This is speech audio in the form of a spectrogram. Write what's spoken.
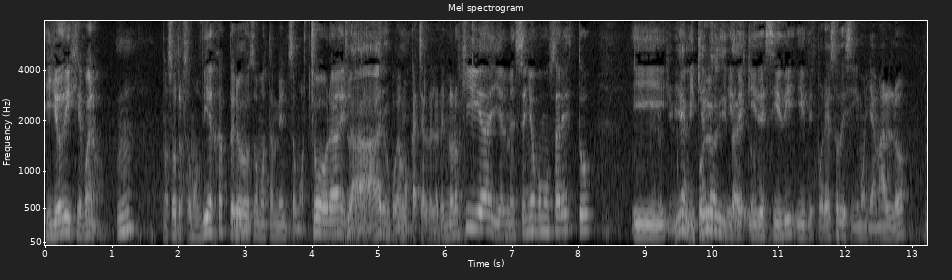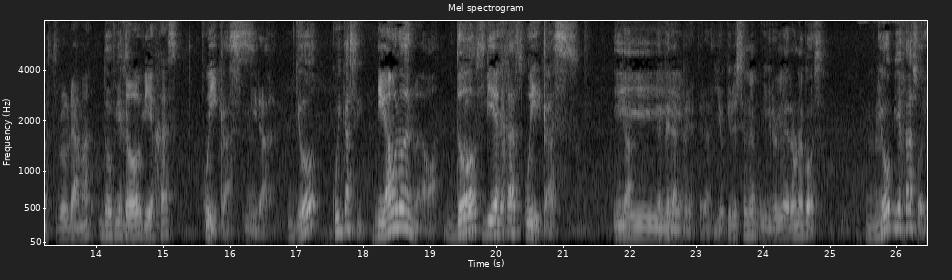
y yo dije, bueno, ¿Mm? Nosotros somos viejas, pero somos también somos choras y Claro, podemos po. cachar de la tecnología y él me enseñó cómo usar esto y qué bien, ¿y por- quién lo edita y de- esto? y decidí y de- por eso decidimos llamarlo nuestro programa Dos viejas Dos cuicas. viejas cuicas. Mira, yo, cuica sí. Digámoslo de nuevo. Dos, viejas, cuicas. Y- espera, espera, espera. Yo quiero, decir una, yo quiero aclarar una cosa. Yo vieja soy,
